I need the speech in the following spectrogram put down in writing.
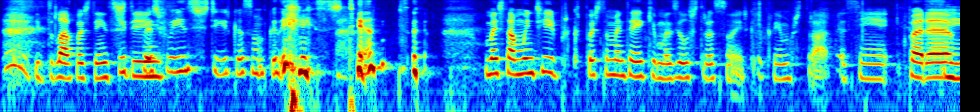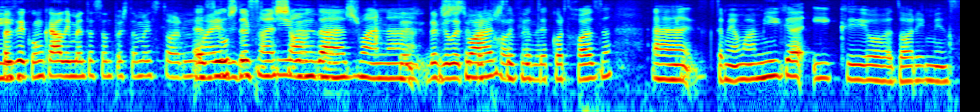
e tu lá foste insistir. E depois fui insistir, que eu sou um bocadinho insistente. Mas está muito giro, porque depois também tem aqui umas ilustrações que eu queria mostrar, assim, para Sim. fazer com que a alimentação depois também se torne As mais ilustrações são né? da Joana da, da Violeta Soares, da Violeta né? Cor-de-Rosa, uh, que também é uma amiga e que eu adoro imenso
